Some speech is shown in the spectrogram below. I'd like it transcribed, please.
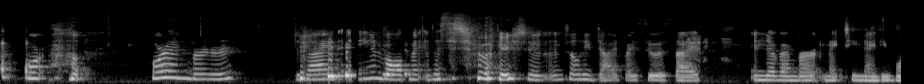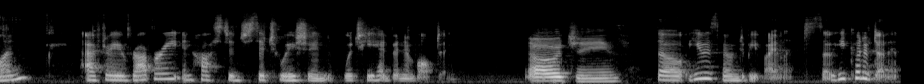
Hor- Horenberger denied any involvement in the situation until he died by suicide in November 1991 after a robbery and hostage situation which he had been involved in. Oh jeez. So he was known to be violent. So he could have done it.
